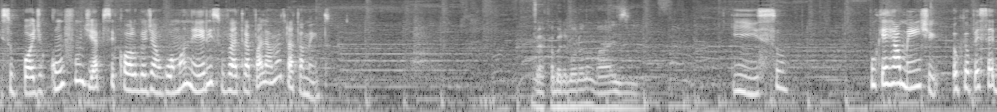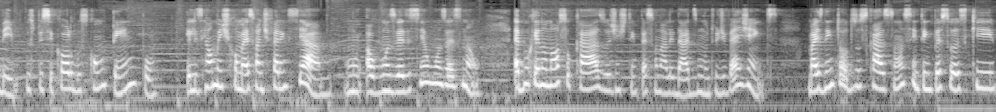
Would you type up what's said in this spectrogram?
isso pode confundir a psicóloga de alguma maneira e isso vai atrapalhar o meu tratamento. Vai acabar demorando mais e. Isso. Porque realmente, o que eu percebi, os psicólogos com o tempo, eles realmente começam a diferenciar. Algumas vezes sim, algumas vezes não. É porque no nosso caso a gente tem personalidades muito divergentes. Mas nem todos os casos são assim. Tem pessoas que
